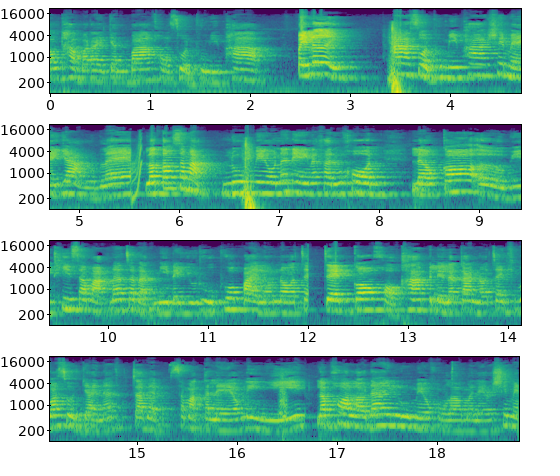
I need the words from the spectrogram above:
ต้องทำอะไรกันบ้างของส่วนภูมิภาค ไปเลย อ่าส่วนภูมิภาคใช่ไหมอย่างแรก เราต้องสมัครลูเมลนั่นเองนะคะทุกคน แล้วก็เออวิธีสมัครน่าจะแบบมีใน YouTube ทั่วไปแล้วเนาะเจเจนก็ขอข้ามไปเลยละกันเนาะเจนคิดว่าส่วนใหญ่น่าจะแบบสมัครกันแล้วอะไรอย่างนี้ แล้วพอเราได้ลูเมลของเรามาแล้วใช่ไหม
